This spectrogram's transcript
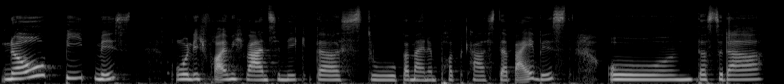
No Beat Mist. Und ich freue mich wahnsinnig, dass du bei meinem Podcast dabei bist und dass du da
